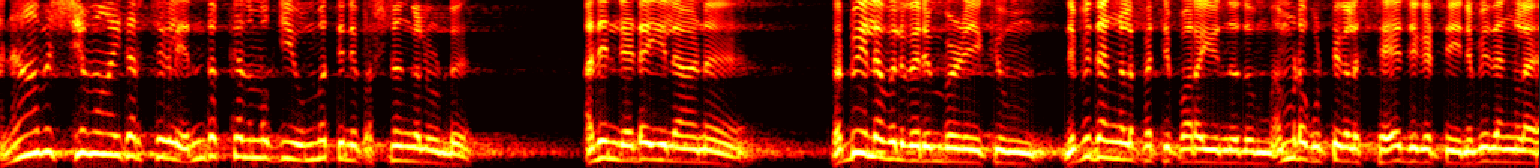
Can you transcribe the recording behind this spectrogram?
അനാവശ്യമായ ചർച്ചകൾ എന്തൊക്കെ നമുക്ക് ഈ ഉമ്മത്തിന് പ്രശ്നങ്ങളുണ്ട്? അതിന്റെ ഇടയിലാണ് റബി ലെവൽ വരുമ്പോഴേക്കും നിബിതങ്ങളെ പറ്റി പറയുന്നതും നമ്മുടെ കുട്ടികൾ സ്റ്റേജ് കെട്ടി നിബിതങ്ങളെ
